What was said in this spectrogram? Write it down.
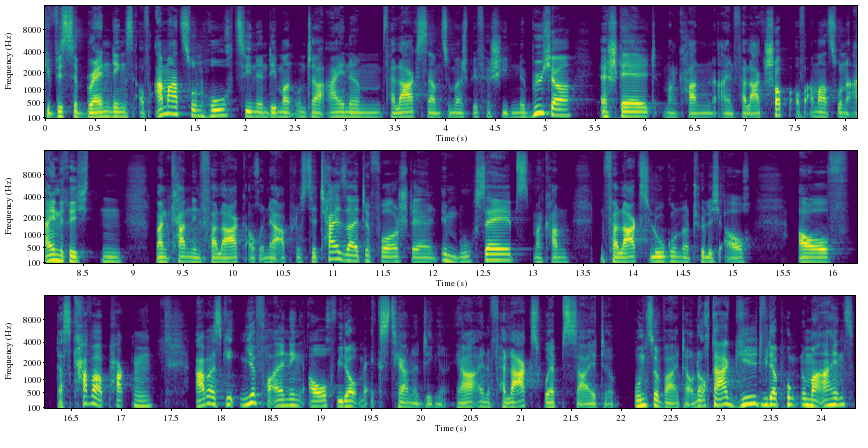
gewisse Brandings auf Amazon hochziehen, indem man unter einem Verlagsnamen zum Beispiel verschiedene Bücher erstellt. Man kann einen Verlagsshop auf Amazon einrichten. Man kann den Verlag auch in der A-Plus-Detailseite vorstellen, im Buch selbst. Man kann ein Verlagslogo natürlich auch auf das Cover packen. Aber es geht mir vor allen Dingen auch wieder um externe Dinge, ja, eine Verlagswebseite und so weiter. Und auch da gilt wieder Punkt Nummer eins,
